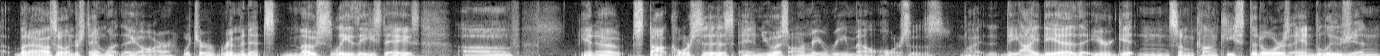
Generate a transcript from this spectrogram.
uh, but I also understand what they are, which are remnants mostly these days of, you know, stock horses and U.S. Army remount horses. Like the idea that you're getting some conquistadors Andalusian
